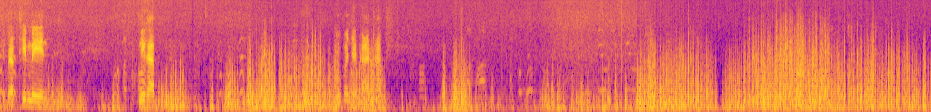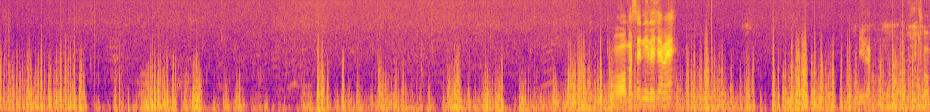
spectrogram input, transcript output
ที่ประดับที่เมน นี่ครับ ดูบรรยากาศครับ อ๋อ มาเส้นนี้เลยใช่ไหมนี่ครับคุณผู้ชม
